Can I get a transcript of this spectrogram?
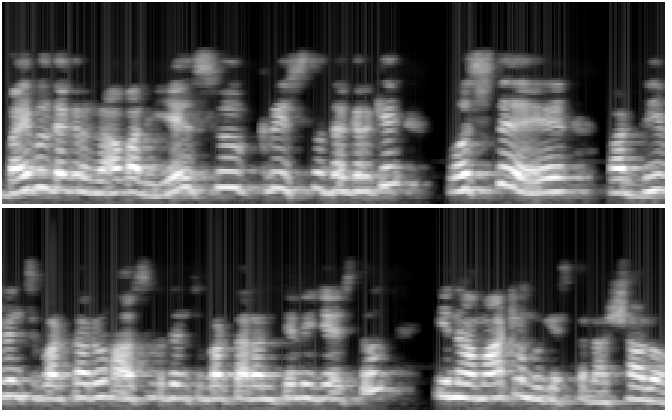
బైబిల్ దగ్గర రావాలి. యేసు క్రీస్తు దగ్గరికి వస్తే వారు దీవించబడతారు ఆస్వాదించబడతారని తెలియజేస్తూ ఈ నా మాటలు ముగిస్తున్నా. షాలో.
